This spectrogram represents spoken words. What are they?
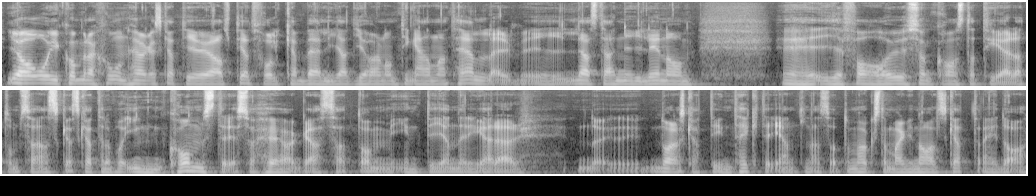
Ja, och i kombination höga skatter gör ju alltid att folk kan välja att göra någonting annat heller. Vi läste här nyligen om eh, IFAU som konstaterar att de svenska skatterna på inkomster är så höga så att de inte genererar några skatteintäkter egentligen. Alltså att de högsta marginalskatterna idag,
